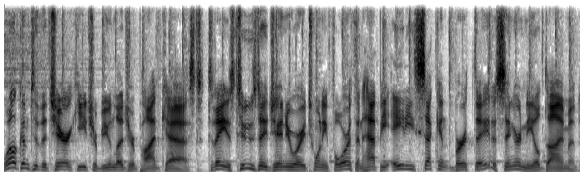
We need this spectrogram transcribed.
Welcome to the Cherokee Tribune Ledger podcast. Today is Tuesday, January 24th, and happy 82nd birthday to singer Neil Diamond.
